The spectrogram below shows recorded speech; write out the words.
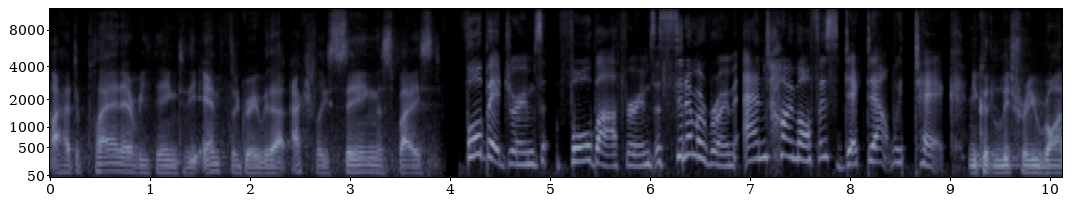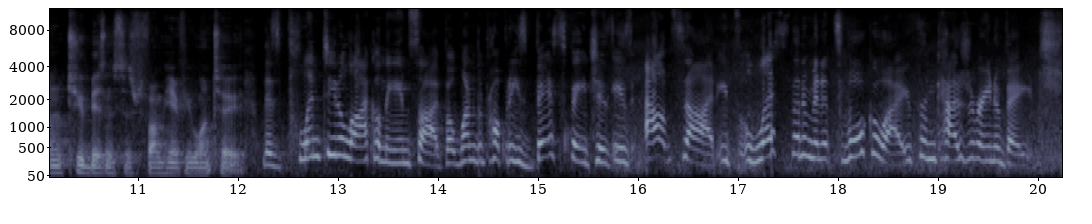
I had to plan everything to the nth degree without actually seeing the space. Four bedrooms, four bathrooms, a cinema room and home office decked out with tech. You could literally run two businesses from here if you want to. There's plenty to like on the inside, but one of the property's best features is outside. It's less than a minute's walk away from Casuarina Beach.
